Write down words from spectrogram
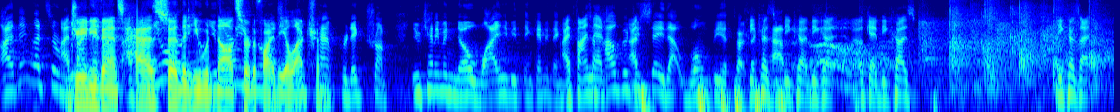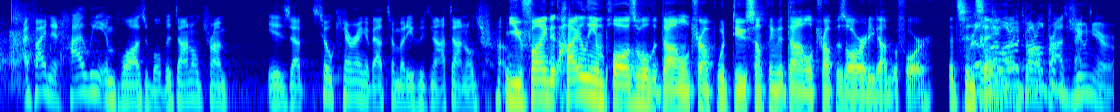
I think that's a. JD Vance I- I- has said that he would not certify the election. You can't predict Trump. You can't even know why he'd be think anything. I find so that- how could I- you say that won't be a threat? because happen? because because okay because because I I find it highly implausible that Donald Trump is uh, so caring about somebody who's not Donald Trump. You find it highly implausible that Donald Trump would do something that Donald Trump has already done before. That's Really? insane. What about Donald Trump. Jr.?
